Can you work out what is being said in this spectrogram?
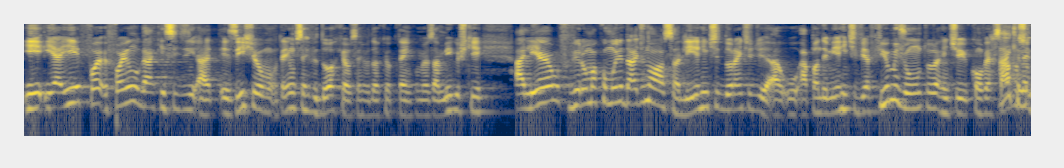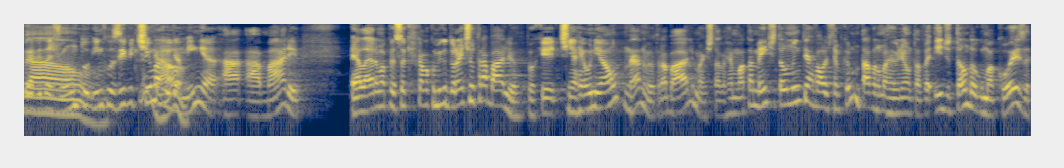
E, e aí foi, foi um lugar que se ah, existe um, tem um servidor que é o servidor que eu tenho com meus amigos que ali é, virou uma comunidade nossa. Ali a gente durante a, a pandemia a gente via filme junto, a gente conversava Ai, sobre a vida legal. junto. Inclusive tinha uma legal. amiga minha, a, a Mari. Ela era uma pessoa que ficava comigo durante o trabalho, porque tinha reunião, né, no meu trabalho, mas estava remotamente. Então, no intervalo de tempo que eu não estava numa reunião, estava editando alguma coisa,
